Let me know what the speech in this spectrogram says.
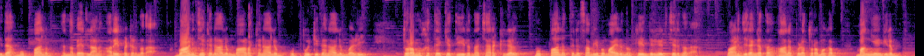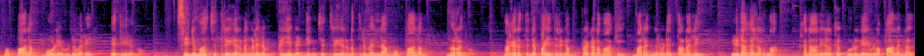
ഇത് മുപ്പാലം എന്ന പേരിലാണ് അറിയപ്പെട്ടിരുന്നത്. വാണിജ്യ കനാലും വാടക്കനാലും ഉപ്പൂറ്റി കനാലും വഴി തുറമുഖത്തേക്ക് എത്തിയിരുന്ന ചരക്കുകൾ മുപ്പാലത്തിന് സമീപമായിരുന്നു കേന്ദ്രീകരിച്ചിരുന്നത്. വാണിജ്യരംഗത്ത് ആലപ്പുഴ തുറമുഖം മങ്ങിയെങ്കിലും മുപ്പാലം ബോളിവുഡ് വരെ എത്തിയിരുന്നു. സിനിമാ ചിത്രീകരണങ്ങളിലും പ്രീ വെഡ്ഡിംഗ് ചിത്രീകരണത്തിലുമെല്ലാം മുപ്പാലം നിറഞ്ഞു. നഗരത്തിന്റെ പൈതൃകം പ്രകടമാക്കി മരങ്ങളുടെ തണലിൽ ഇടകലർന്ന കനാലുകൾക്ക് കുറുകെയുള്ള പാലങ്ങൾ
